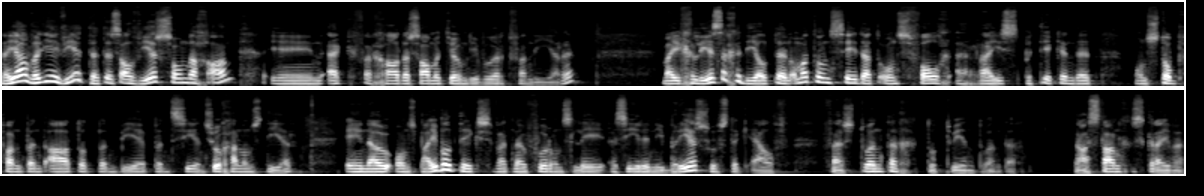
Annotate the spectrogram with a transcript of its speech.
Nou ja, wil jy weet, dit is alweer Sondag aand en ek vergader saam met jou om die woord van die Here. My geleesde gedeelte en omdat ons sê dat ons volg 'n reis, beteken dit ons stop van punt A tot punt B, punt C en so gaan ons deur. En nou ons Bybelteks wat nou voor ons lê, is hier in Hebreërs hoofstuk 11 vers 20 tot 22. Daar staan geskrywe:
